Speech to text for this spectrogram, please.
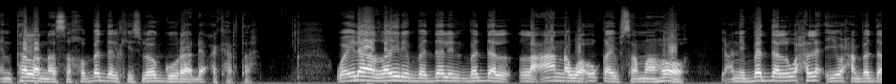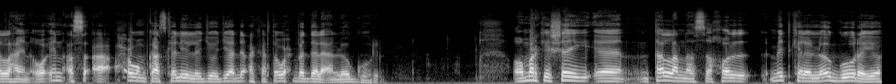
inta la nasakho bedelkiis loo guuraa dhici karta. Wa ilaa gayri bedelin bedel la'aanna waa u qeybsamaahoo yacni bedel wax le iyo waxaan bedel lahayn oo in xukumkaas kaliya la joojiya dhici karta wax bedela aan loo guurin. Oo markii shay inta la nasakho mid kale loo guurayo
